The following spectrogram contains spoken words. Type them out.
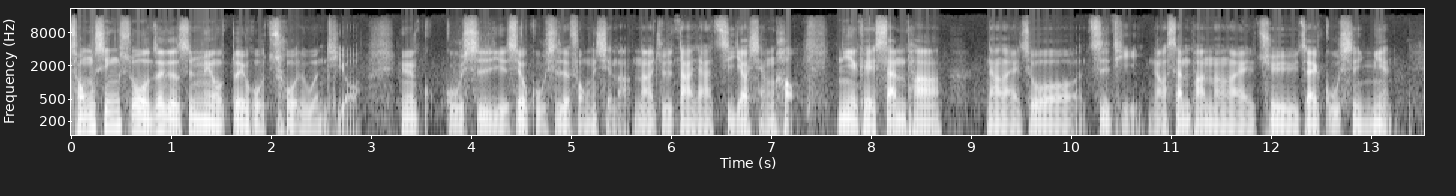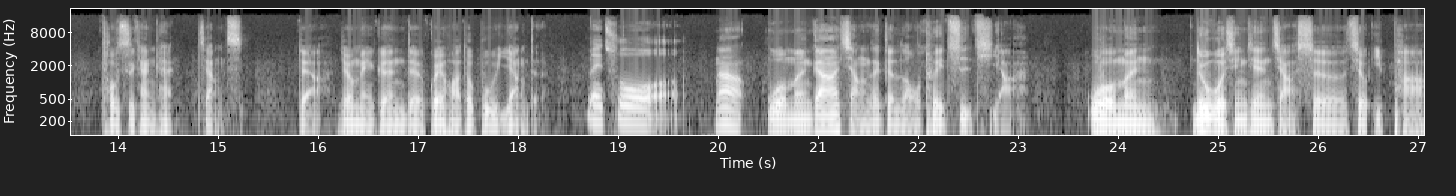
重新说，这个是没有对或错的问题哦，因为股市也是有股市的风险啦。那就是大家自己要想好，你也可以三趴拿来做字体，然后三趴拿来去在股市里面投资看看，这样子。对啊，就每个人的规划都不一样的。没错。那我们刚刚讲这个劳退字体啊，我们。如果今天假设只有一趴，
